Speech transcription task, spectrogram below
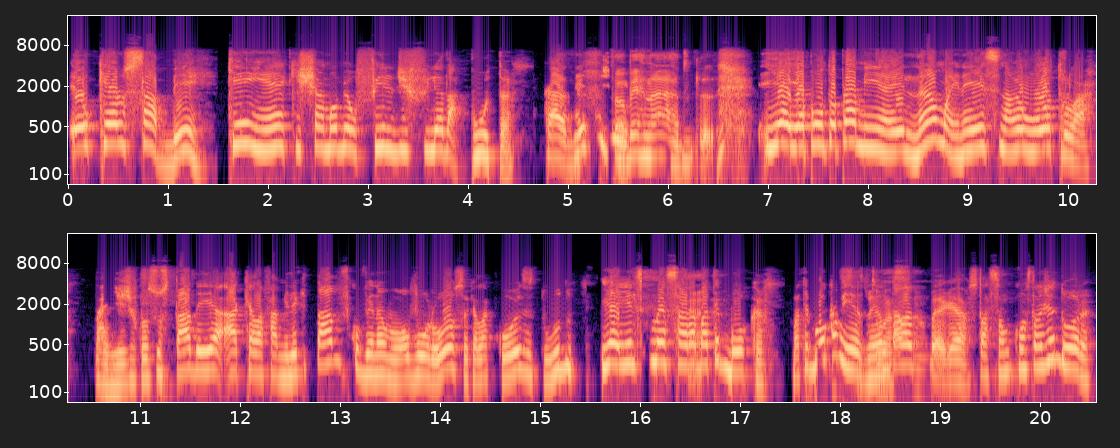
Eu quero saber quem é que chamou meu filho de filha da puta. Cara, desse jeito. Foi o Bernardo. E aí apontou pra mim, aí ele, não, mãe, nem esse não, é o outro lá. A gente ficou assustado, aí aquela família que tava ficou vendo o alvoroço, aquela coisa e tudo. E aí eles começaram a é. bater boca. Bater boca mesmo. Eu não tava. É, a situação constrangedora.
